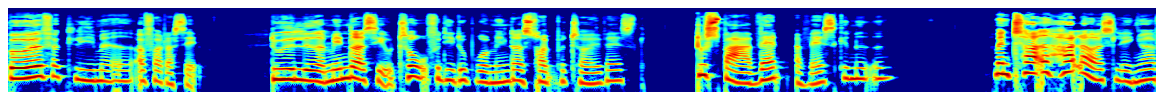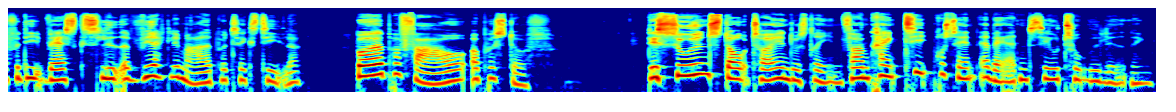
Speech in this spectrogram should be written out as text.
både for klimaet og for dig selv. Du udleder mindre CO2, fordi du bruger mindre strøm på tøjvask. Du sparer vand og vaskemiddel. Men tøjet holder også længere, fordi vask slider virkelig meget på tekstiler. Både på farve og på stof. Desuden står tøjindustrien for omkring 10% af verdens CO2-udledning.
